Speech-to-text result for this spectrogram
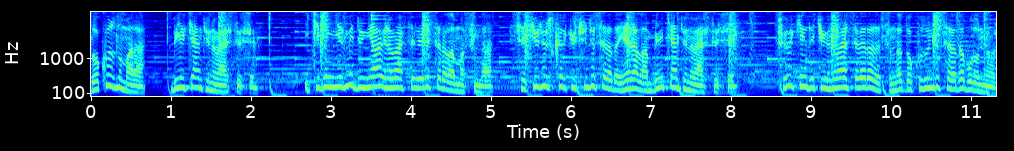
Dokuz numara Bilkent Üniversitesi 2020 Dünya Üniversiteleri sıralamasında 843. sırada yer alan Bilkent Üniversitesi, Türkiye'deki üniversiteler arasında 9. sırada bulunuyor.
